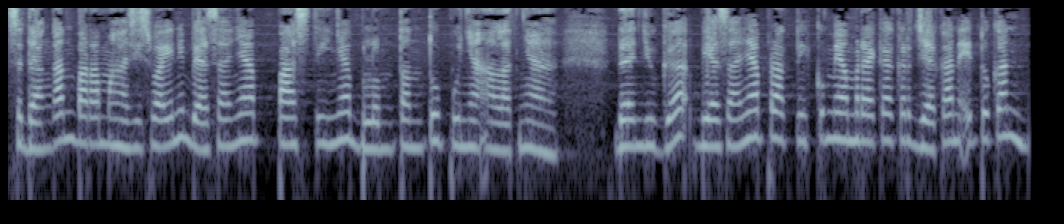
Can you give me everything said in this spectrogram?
Sedangkan para mahasiswa ini biasanya pastinya belum tentu punya alatnya. Dan juga biasanya praktikum yang mereka kerjakan itu kan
